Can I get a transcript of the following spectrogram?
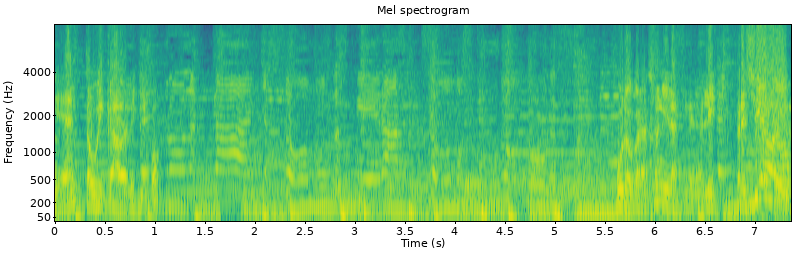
Bien, está ubicado el equipo. Puro corazón. Y la fiera, listo. Precioso.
